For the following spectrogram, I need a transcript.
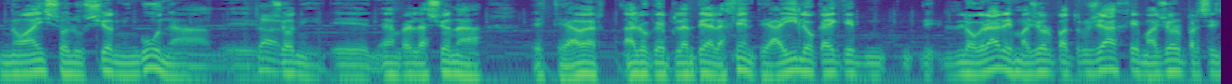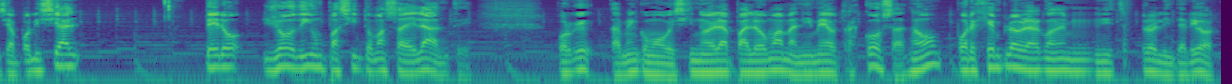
no hay solución ninguna, eh, Johnny, eh, en relación a, este, a ver, a lo que plantea la gente. Ahí lo que hay que eh, lograr es mayor patrullaje, mayor presencia policial, pero yo di un pasito más adelante, porque también como vecino de La Paloma me animé a otras cosas, ¿no? Por ejemplo, hablar con el ministro del Interior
